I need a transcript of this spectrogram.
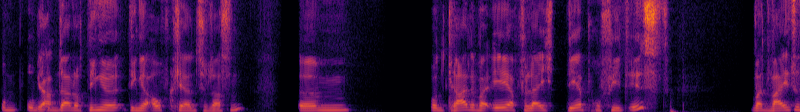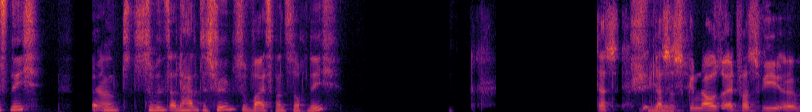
um, um, ja. um da noch Dinge, Dinge aufklären zu lassen. Ähm, und gerade weil er ja vielleicht der Prophet ist, man weiß es nicht. Ja. Und zumindest anhand des Films, so weiß man es noch nicht. Das, das ist genauso etwas wie äh,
